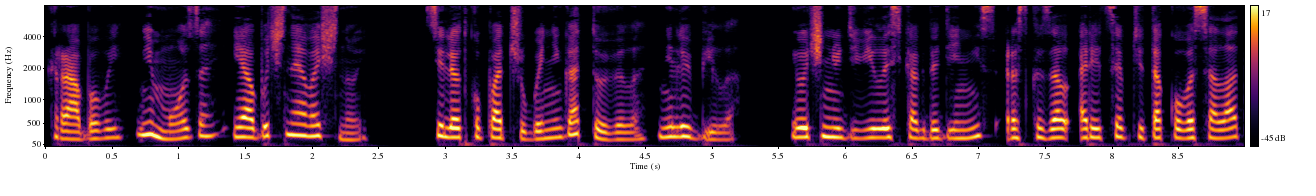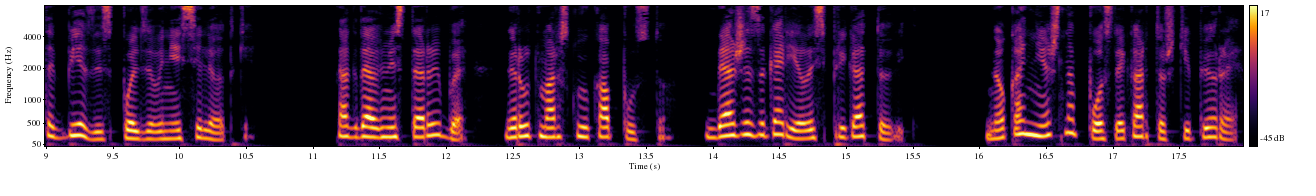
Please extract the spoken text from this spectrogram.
крабовый, мимоза и обычный овощной. Селедку под шубой не готовила, не любила. И очень удивилась, когда Денис рассказал о рецепте такого салата без использования селедки. Когда вместо рыбы берут морскую капусту. Даже загорелась приготовить. Но, конечно, после картошки-пюре.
